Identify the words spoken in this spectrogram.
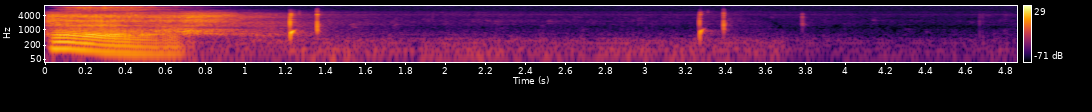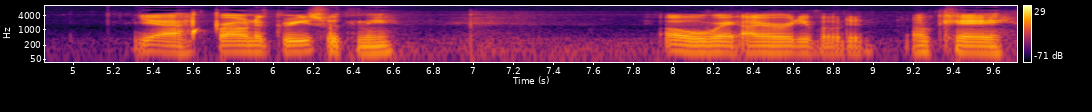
yeah, Brown agrees with me. Oh, right, I already voted. Okay.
